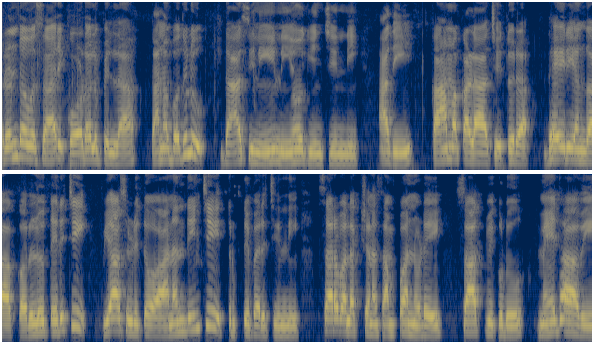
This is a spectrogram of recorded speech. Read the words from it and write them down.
రెండవసారి కోడలు పిల్ల తన బదులు దాసిని నియోగించింది. అది కామకళా చతుర ధైర్యంగా కరులు తెరిచి వ్యాసుడితో ఆనందించి తృప్తిపరిచింది. సర్వలక్షణ సంపన్నుడై సాత్వికుడు మేధావి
